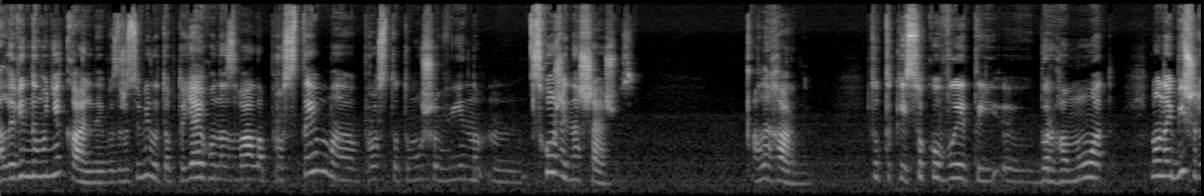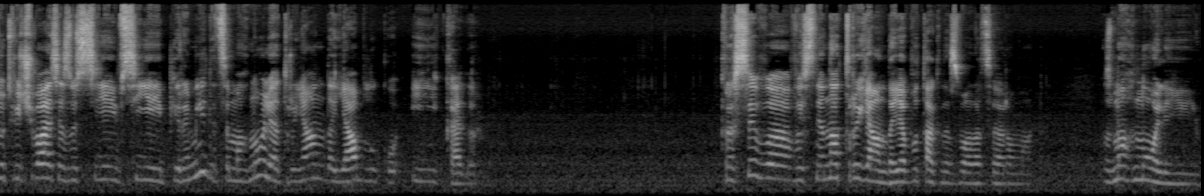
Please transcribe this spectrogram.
Але він не унікальний, ви зрозуміли? Тобто я його назвала простим, е, просто тому що він схожий на ще щось. Але гарний. Тут такий соковитий е, бергамот. Ну, найбільше тут відчувається з ось цієї всієї піраміди: це магнолія, троянда, яблуко і кедр. Красива весняна троянда, я б отак назвала цей аромат. З магнолією.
